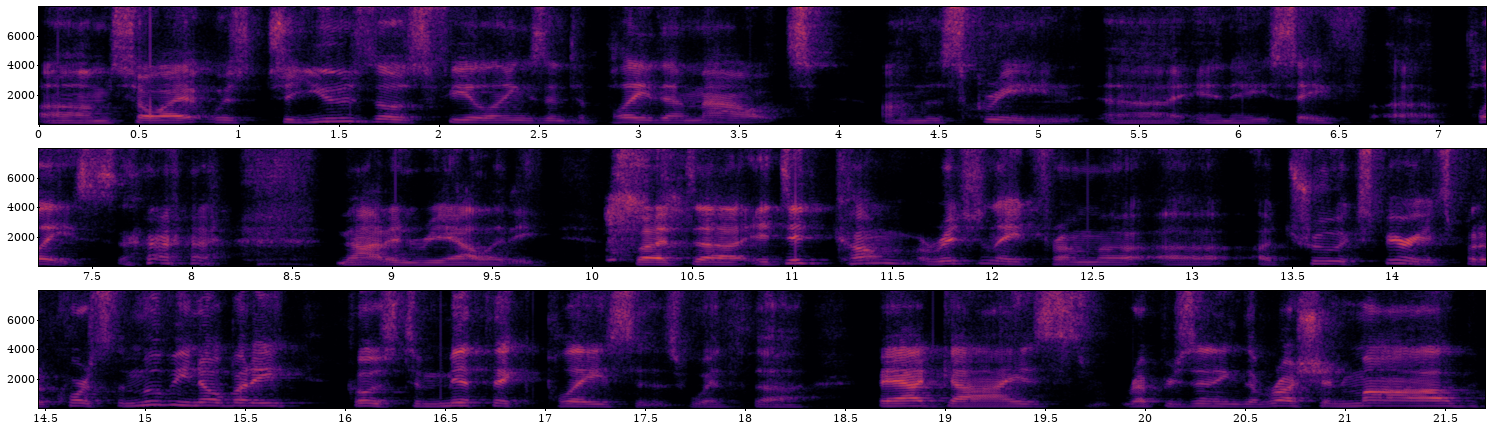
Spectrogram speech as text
Um, so I, it was to use those feelings and to play them out on the screen uh, in a safe uh, place, not in reality. But uh, it did come originate from a, a, a, true experience. But of course, the movie Nobody goes to mythic places with uh, bad guys representing the Russian mob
